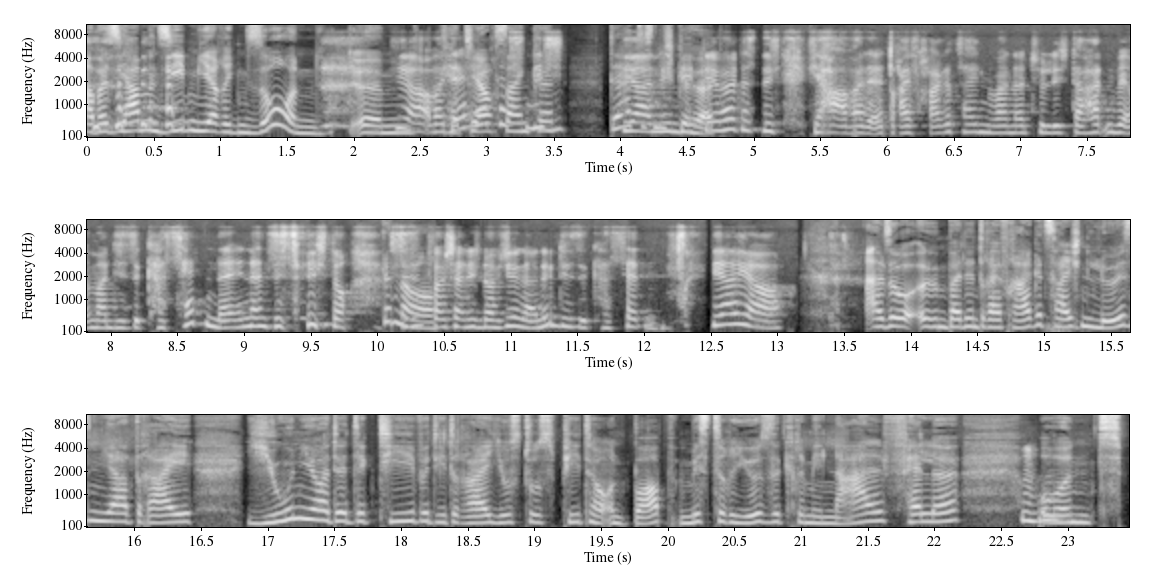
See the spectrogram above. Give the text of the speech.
aber Sie haben einen siebenjährigen Sohn. Ähm, ja, aber hätte ja auch sein nicht. Der ja, nee, nee, der hört es nicht. Ja, aber der drei Fragezeichen war natürlich, da hatten wir immer diese Kassetten, da erinnern Sie sich noch. Genau. Sie sind wahrscheinlich noch jünger, ne? Diese Kassetten. Ja, ja. Also äh, bei den drei Fragezeichen lösen ja drei Junior-Detektive, die drei Justus, Peter und Bob, mysteriöse Kriminalfälle mhm. und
